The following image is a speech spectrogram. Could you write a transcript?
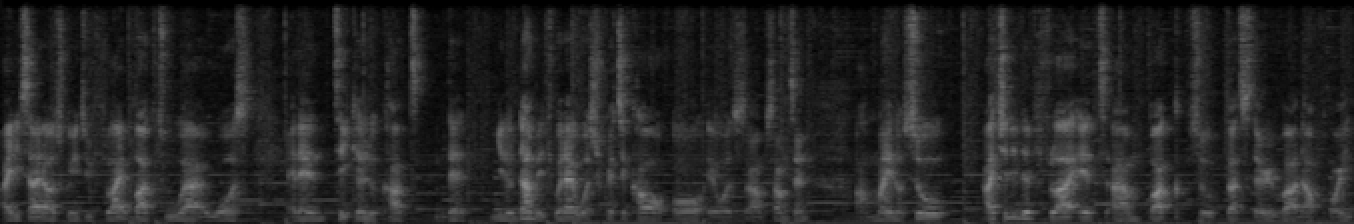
I decided I was going to fly back to where I was and then take a look at the you know damage whether it was critical or it was um, something uh, minor. So actually did fly it um, back so that's the river at that point.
